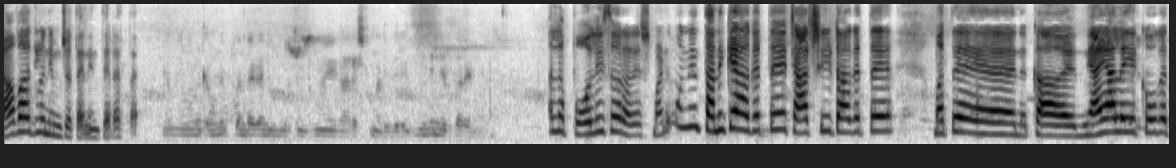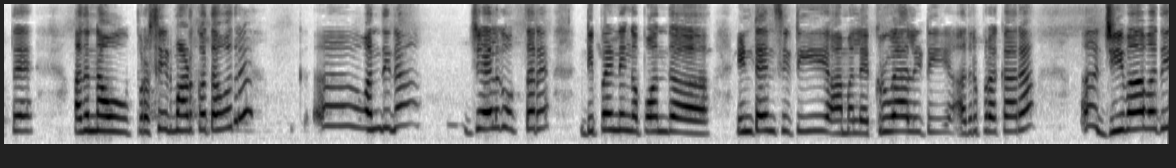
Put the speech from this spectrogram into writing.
ಯಾವಾಗಲೂ ನಿಮ್ಮ ಜೊತೆ ನಿಂತಿರುತ್ತೆ. ಅಲ್ಲ ಪೊಲೀಸರು ಅರೆಸ್ಟ್ ಮಾಡಿ ಮುಂದಿನ ತನಿಖೆ ಆಗುತ್ತೆ ಚಾರ್ಜ್ ಶೀಟ್ ಆಗುತ್ತೆ ಮತ್ತು ಕಾ ನ್ಯಾಯಾಲಯಕ್ಕೆ ಹೋಗುತ್ತೆ. ಅದನ್ನು ನಾವು ಪ್ರೊಸೀಡ್ ಮಾಡ್ಕೋತಾ ಹೋದ್ರೆ ಒಂದಿನ ಜೈಲ್ಗೆ ಹೋಗ್ತಾರೆ. ಡಿಪೆಂಡಿಂಗ್ ಅಪಾನ್ ದ ಇಂಟೆನ್ಸಿಟಿ ಆಮೇಲೆ ಕ್ರೂಯಾಲಿಟಿ ಅದ್ರ ಪ್ರಕಾರ ಜೀವಾವಧಿ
